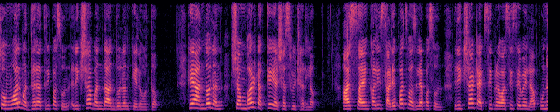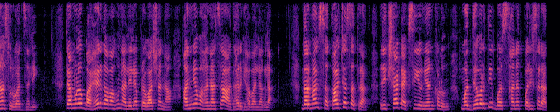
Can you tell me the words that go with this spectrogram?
सोमवार मध्यरात्रीपासून रिक्षा बंद आंदोलन केलं होतं. हे आंदोलन शंभर टक्के यशस्वी ठरलं. आज सायंकाळी साडेपाच वाजल्यापासून रिक्षा टॅक्सी प्रवासी सेवेला पुन्हा सुरुवात झाली. त्यामुळं बाहेरगावाहून आलेल्या प्रवाशांना अन्य वाहनाचा आधार घ्यावा लागला. दरम्यान सकाळच्या सत्रात रिक्षा टॅक्सी युनियनकडून मध्यवर्ती बसस्थानक परिसरात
